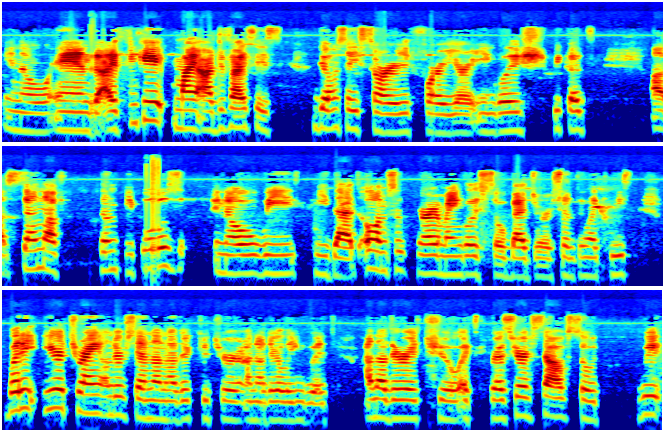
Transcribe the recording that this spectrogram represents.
you know. And I think it, my advice is don't say sorry for your English because uh, some of some people's, you know, we see that oh, I'm so sorry, my English is so bad or something like this. But it, you're trying to understand another culture, another language, another to express yourself. So we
